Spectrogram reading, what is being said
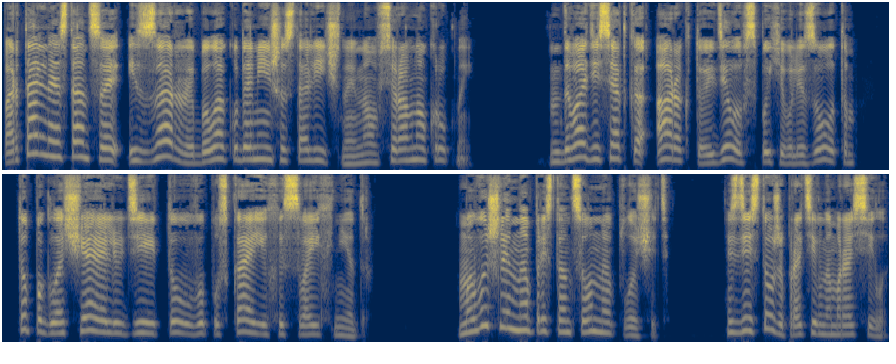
Портальная станция из Зарры была куда меньше столичной, но все равно крупной. Два десятка арок то и дело вспыхивали золотом, то поглощая людей, то выпуская их из своих недр. Мы вышли на пристанционную площадь. Здесь тоже противно моросило.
